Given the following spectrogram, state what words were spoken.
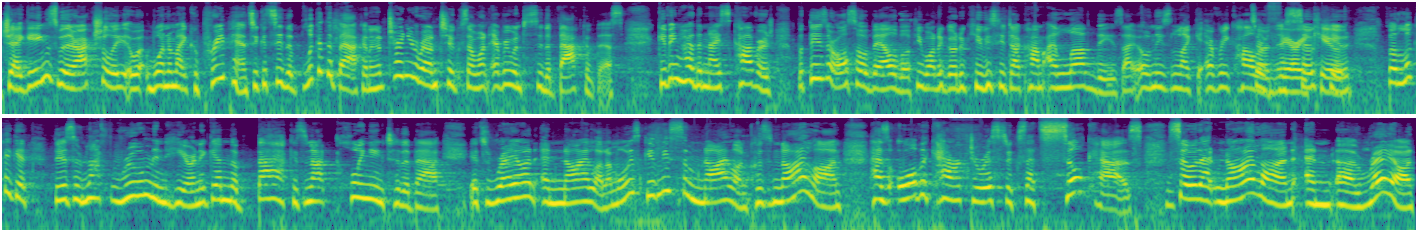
jeggings. They're actually uh, one of my capri pants. You can see the, look at the back. And I'm going to turn you around too because I want everyone to see the back of this, giving her the nice coverage. But these are also available if you want to go to QVC.com. I love these. I own these in like every color. and they're very so cute. But look again, there's enough room in here. And again, the back is not clinging to the back. It's rayon and nylon. I'm always, give me some nylon because nylon has all the characteristics that silk has. So that nylon and uh, rayon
